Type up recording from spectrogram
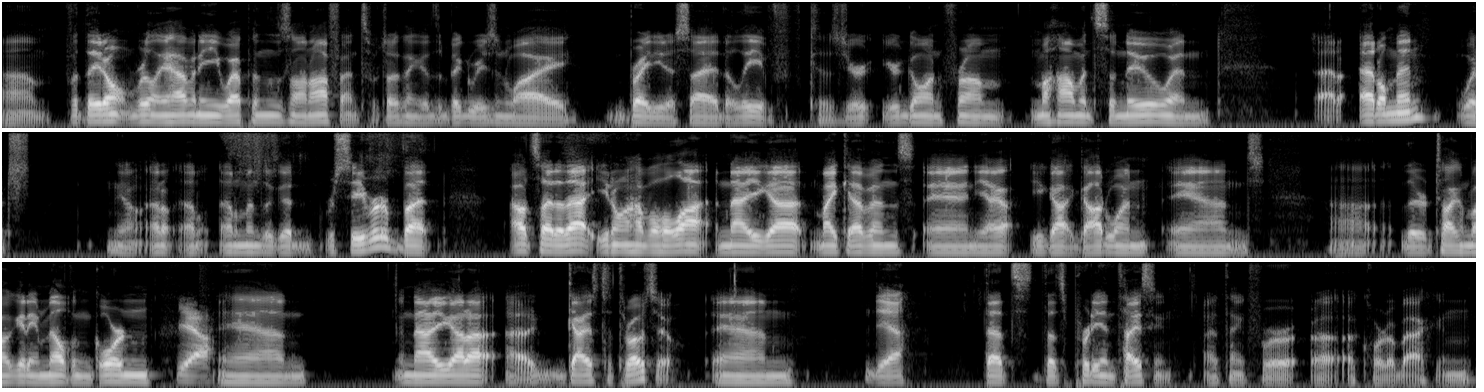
um, but they don't really have any weapons on offense, which I think is a big reason why Brady decided to leave because you're you're going from Mohamed Sanu and Ed- Edelman, which you know Edel- Edel- Edelman's a good receiver, but outside of that, you don't have a whole lot. And now you got Mike Evans and yeah, you got Godwin, and uh, they're talking about getting Melvin Gordon Yeah. and and now you got uh, uh, guys to throw to, and Yeah. that's that's pretty enticing, I think, for a, a quarterback in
